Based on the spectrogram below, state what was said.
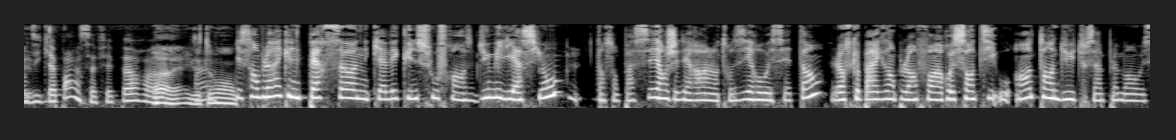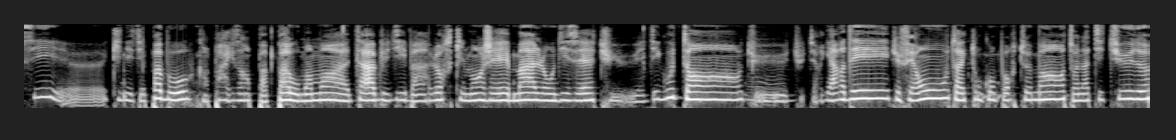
handicapant, ça fait peur. euh, Ouais, exactement. Il semblerait qu'une personne qui a vécu une souffrance d'humiliation dans son passé, en général entre 0 et 7 ans, lorsque par exemple l'enfant a ressenti ou entendu tout simplement aussi euh, qu'il n'était pas beau, quand par exemple papa ou maman à table lui dit, ben, lorsqu'il mangeait mal, on disait tu es dégoûtant, tu tu t'es regardé, tu fais honte avec ton comportement, ton attitude,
